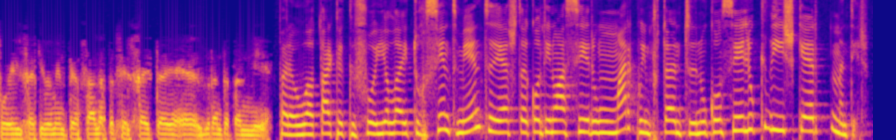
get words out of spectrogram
foi efetivamente pensada para ser feita eh, durante a pandemia. Para o autarca que foi eleito recentemente, esta continua a ser um marco importante no Conselho que diz quer manter.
